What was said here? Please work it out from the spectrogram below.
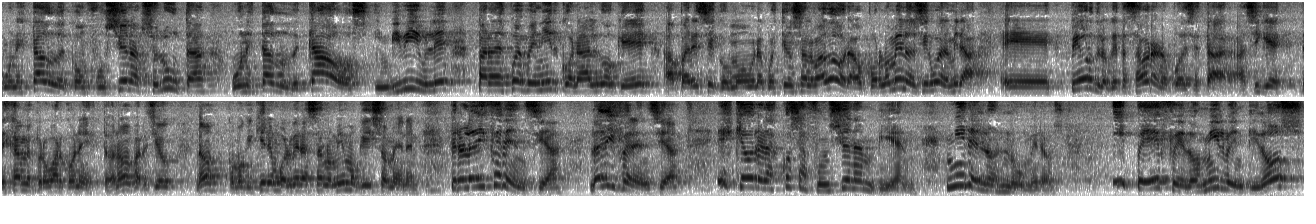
un estado de confusión absoluta, un estado de caos invivible, para después venir con algo que aparece como una cuestión salvadora, o por lo menos decir, bueno, mira, eh, peor de lo que estás ahora no puedes estar, así que déjame probar con esto, ¿no? Pareció, ¿no? Como que quieren volver a hacer lo mismo que hizo Menem. Pero la diferencia, la diferencia es que ahora las cosas funcionan bien. Miren los números. IPF 2022,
